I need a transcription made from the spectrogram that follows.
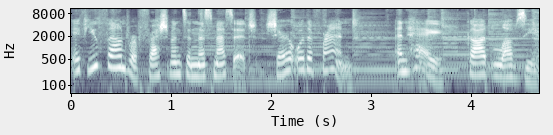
If you found refreshments in this message, share it with a friend. And hey, God loves you.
